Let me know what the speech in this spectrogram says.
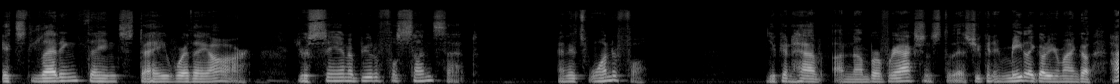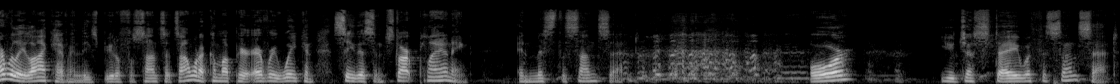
It's letting things stay where they are. You're seeing a beautiful sunset, and it's wonderful you can have a number of reactions to this. You can immediately go to your mind and go, I really like having these beautiful sunsets. I want to come up here every week and see this and start planning and miss the sunset. or you just stay with the sunset.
